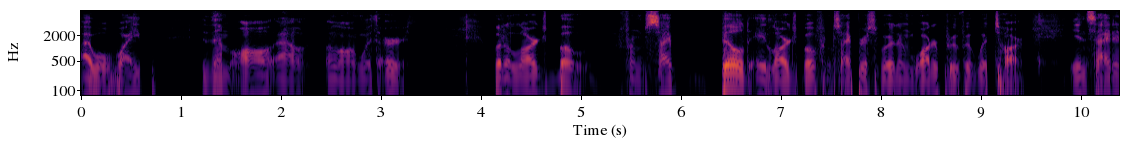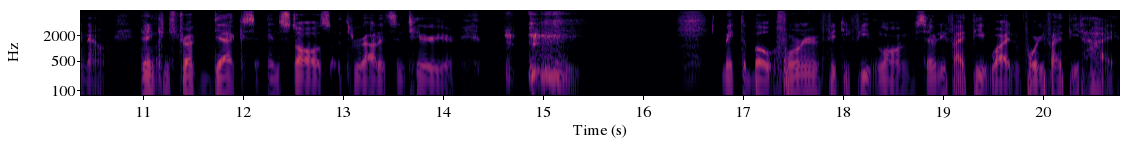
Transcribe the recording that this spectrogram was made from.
I will wipe them all out along with earth. But a large boat from cypress Build a large boat from cypress wood and waterproof it with tar, inside and out. Then construct decks and stalls throughout its interior. Make the boat 450 feet long, 75 feet wide, and 45 feet high.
